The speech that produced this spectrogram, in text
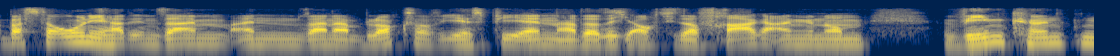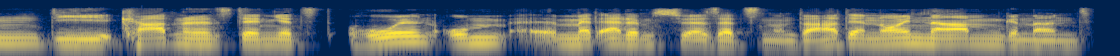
Bastaoni hat in seinem einem seiner Blogs auf ESPN hat er sich auch dieser Frage angenommen, wen könnten die Cardinals denn jetzt holen, um äh, Matt Adams zu ersetzen? Und da hat er neun Namen genannt.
